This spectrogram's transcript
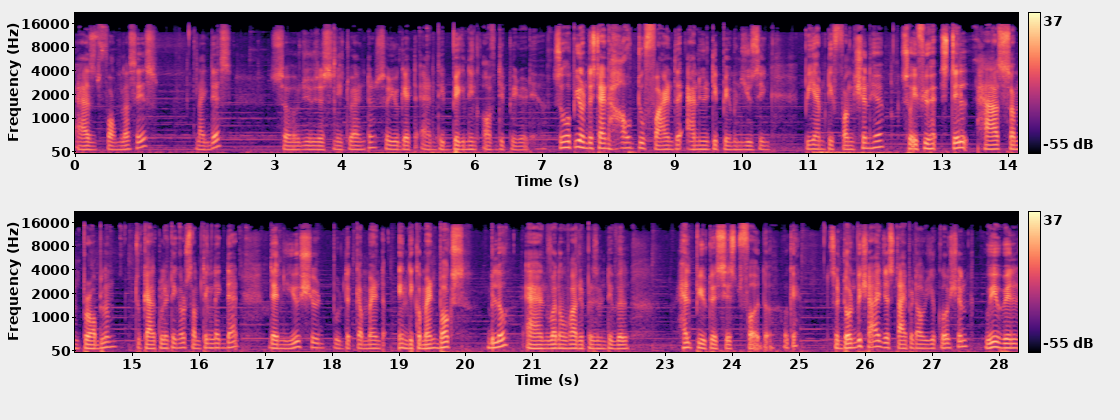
as formula says like this. So you just need to enter so you get at the beginning of the period here. So hope you understand how to find the annuity payment using pmt function here. So if you ha still has some problem to calculating or something like that then you should put the comment in the comment box below and one of our representative will help you to assist further okay? So don't be shy just type it out your question. We will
